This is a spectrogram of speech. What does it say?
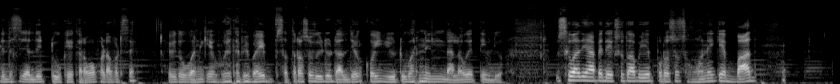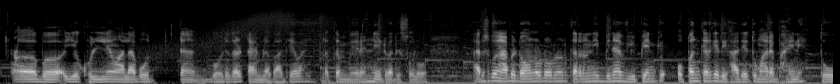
जल्दी से जल्दी टू के करवाओ फटाफट से। अभी तो वन के हुए थे भाई, सत्रह सौ वीडियो डाल दियो कोई यूट्यूबर नहीं डालोगे इतनी वीडियो उसके बाद यहाँ पे देख सकते हो आप, ये प्रोसेस होने के बाद अब ये खुलने वाला बहुत टाइम बहुत ज़्यादा टाइम लगा दिया भाई। लगता है मेरा नेटवर्क स्लो। अब इसको यहाँ पे डाउनलोड डाउनलोड करना नहीं, बिना वीपीएन के ओपन करके दिखा दिया तुम्हारे भाई ने तो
